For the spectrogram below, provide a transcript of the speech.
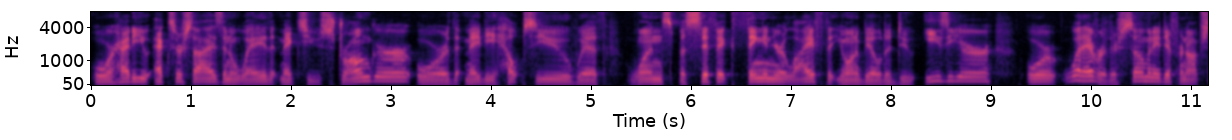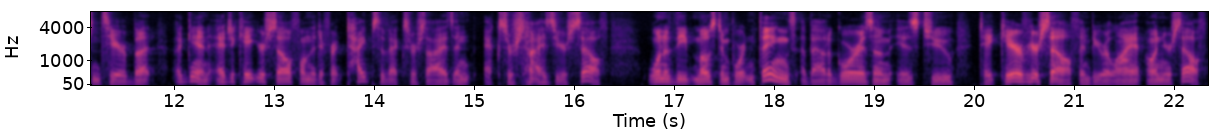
Or how do you exercise in a way that makes you stronger or that maybe helps you with one specific thing in your life that you want to be able to do easier or whatever? There's so many different options here. But again, educate yourself on the different types of exercise and exercise yourself one of the most important things about agorism is to take care of yourself and be reliant on yourself.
